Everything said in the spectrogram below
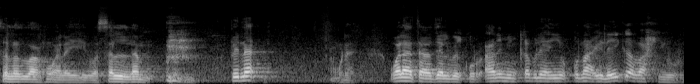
സല്ലല്ലാഹു അലൈഹി വസല്ലം. പിന്നെ നമ്മുടെ വലാ തഅജൽ ബിൽ ഖുർആനി മിൻ ഇലൈക വഹ്യുഹു.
